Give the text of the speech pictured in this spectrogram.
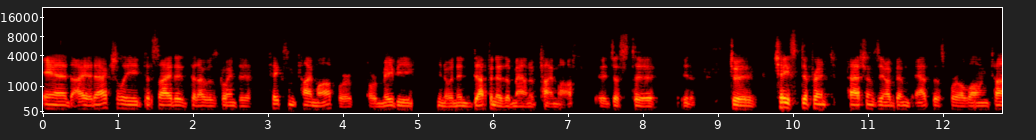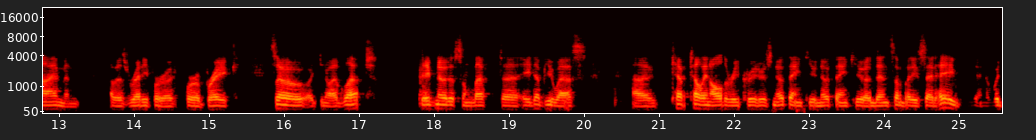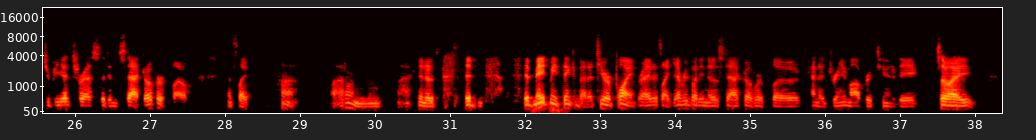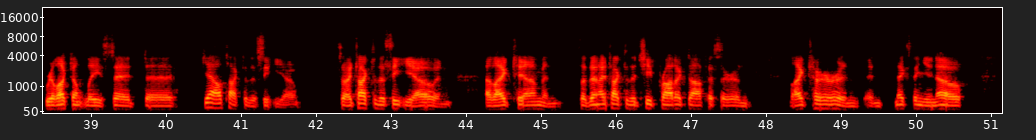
and I had actually decided that I was going to take some time off, or or maybe you know an indefinite amount of time off, uh, just to you know to chase different passions. You know, I've been at this for a long time, and I was ready for a for a break. So you know, I left, gave notice, and left uh, AWS uh, kept telling all the recruiters, no, thank you, no, thank you. And then somebody said, hey, would you be interested in Stack Overflow? It's like, huh, I don't, you know, it it made me think about it. To your point, right? It's like everybody knows Stack Overflow, kind of dream opportunity. So I reluctantly said, uh, "Yeah, I'll talk to the CEO." So I talked to the CEO, and I liked him, and so then I talked to the chief product officer, and liked her, and and next thing you know,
